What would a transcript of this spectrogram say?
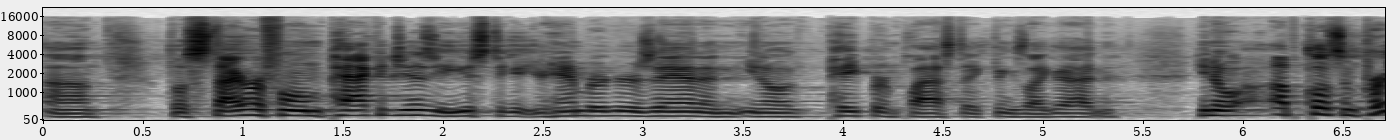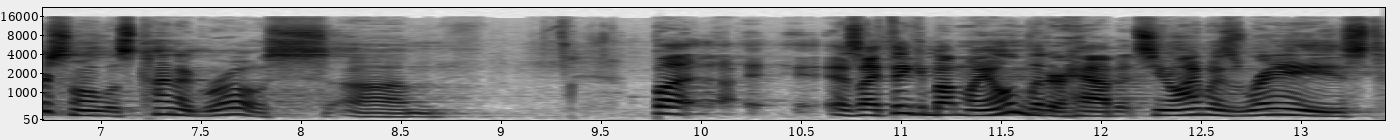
um, those styrofoam packages you used to get your hamburgers in, and you know, paper and plastic, things like that. And, you know, up close and personal, it was kind of gross. Um, but as I think about my own litter habits, you know, I was raised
